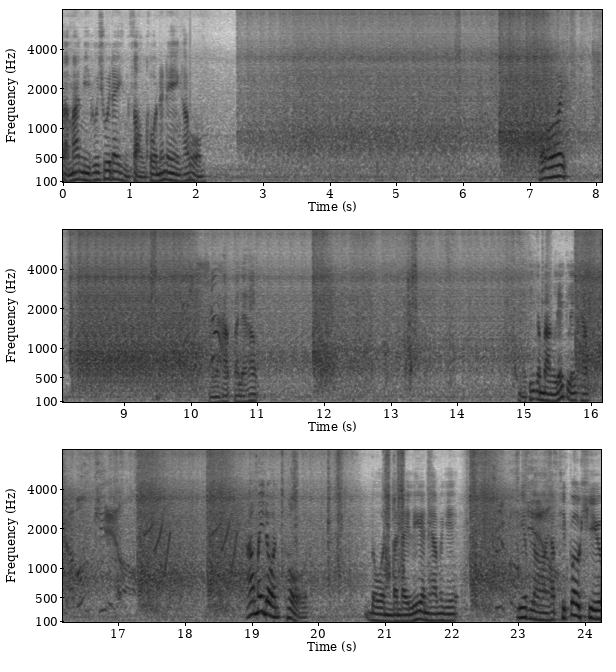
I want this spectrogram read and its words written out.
สามารถมีผู้ช่วยได้ถึงสองคนนั่นเองครับผม อ้ยไปแล้วครับไปแล้วครับไหนที่กำบังเล็กๆครับ เอ้าไม่โดนโถโดนบันไดเลื่อนครับเมื่อกี้ เรียบร้อยครับทริปเปิลคิว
